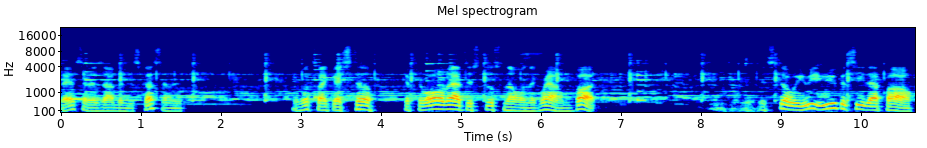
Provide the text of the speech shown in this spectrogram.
passing as I've been discussing this. It looks like I still, after all that, there's still snow on the ground, but it's still, you, you can see that pile.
